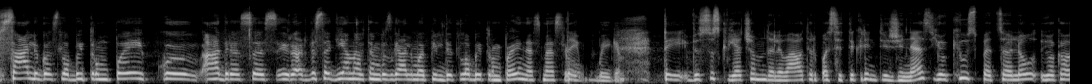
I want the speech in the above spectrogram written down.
Sąlygos labai trumpai adresas ir ar visą dieną ten bus galima pildyt labai trumpai nes mes jau baigiam. Tai visus kviečiam dalyvauti ir pasitikrinti žinias. Jokių jokio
